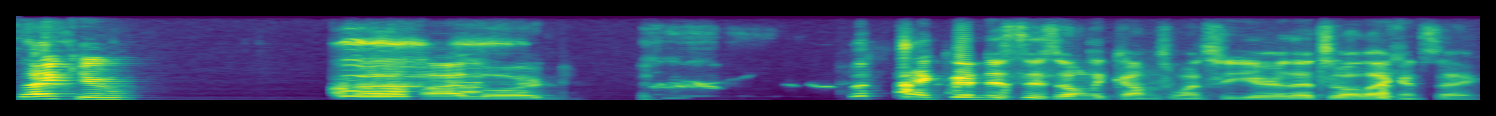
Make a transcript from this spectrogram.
Thank you. Oh, oh, my lord. Thank goodness this only comes once a year. That's all I can say.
